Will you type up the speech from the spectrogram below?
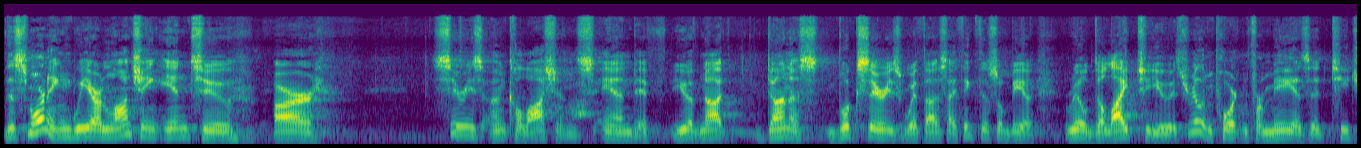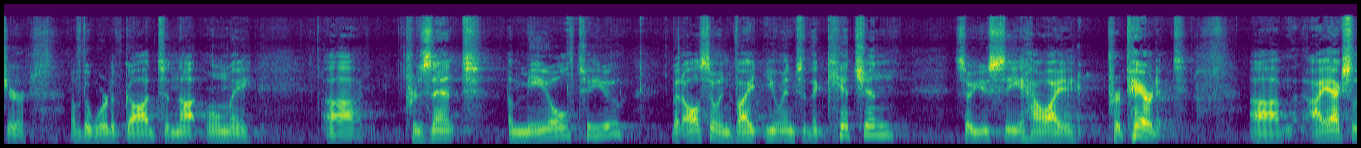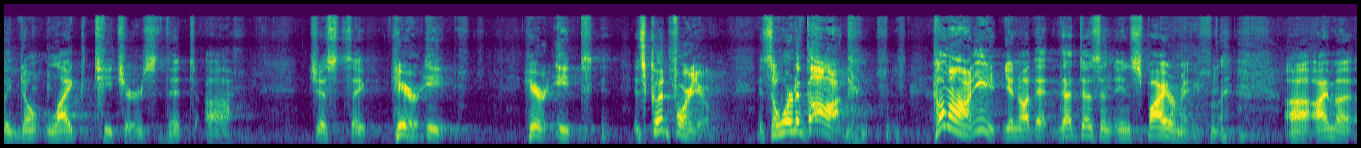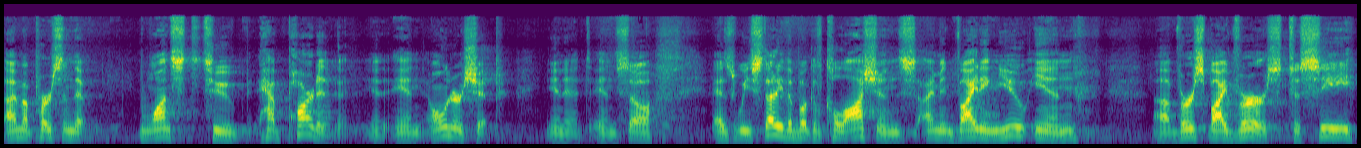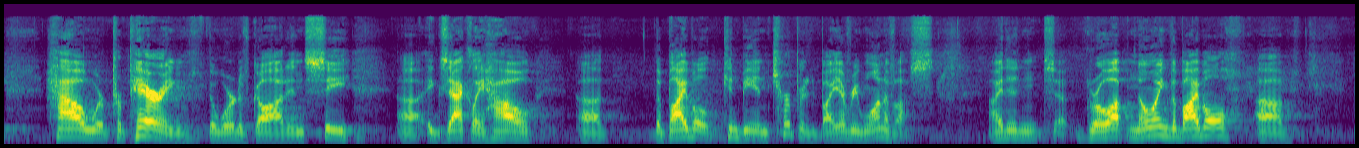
this morning, we are launching into our series on Colossians. And if you have not done a book series with us, I think this will be a real delight to you. It's real important for me as a teacher of the Word of God to not only uh, present a meal to you, but also invite you into the kitchen so you see how I prepared it. Um, I actually don't like teachers that uh, just say, Here, eat. Here, eat. It's good for you. It's the Word of God. Come on, eat. You know, that, that doesn't inspire me. uh, I'm, a, I'm a person that wants to have part of it and ownership in it. And so, as we study the book of Colossians, I'm inviting you in uh, verse by verse to see how we're preparing the Word of God and see uh, exactly how uh, the Bible can be interpreted by every one of us. I didn't uh, grow up knowing the Bible. Um,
